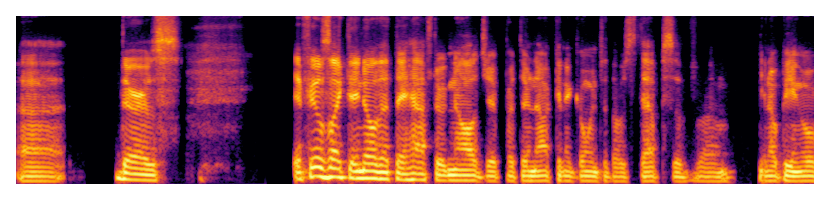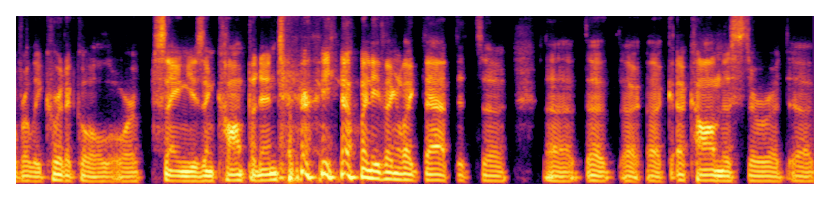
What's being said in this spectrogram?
uh, there's. It feels like they know that they have to acknowledge it, but they're not going to go into those depths of um, you know being overly critical or saying he's incompetent or you know anything like that that uh, uh, the, uh, a columnist or a, uh,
